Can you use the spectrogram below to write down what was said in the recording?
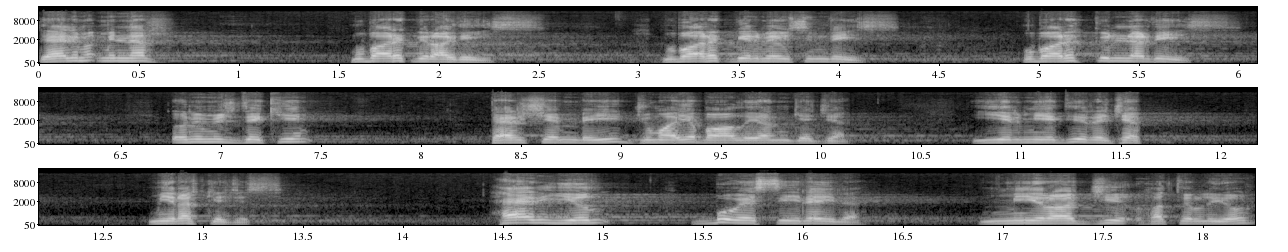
Değerli müminler, mübarek bir aydayız. Mübarek bir mevsimdeyiz. Mübarek günlerdeyiz. Önümüzdeki Perşembeyi Cuma'ya bağlayan gece 27 Recep Miraç gecesi. Her yıl bu vesileyle Miracı hatırlıyor.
